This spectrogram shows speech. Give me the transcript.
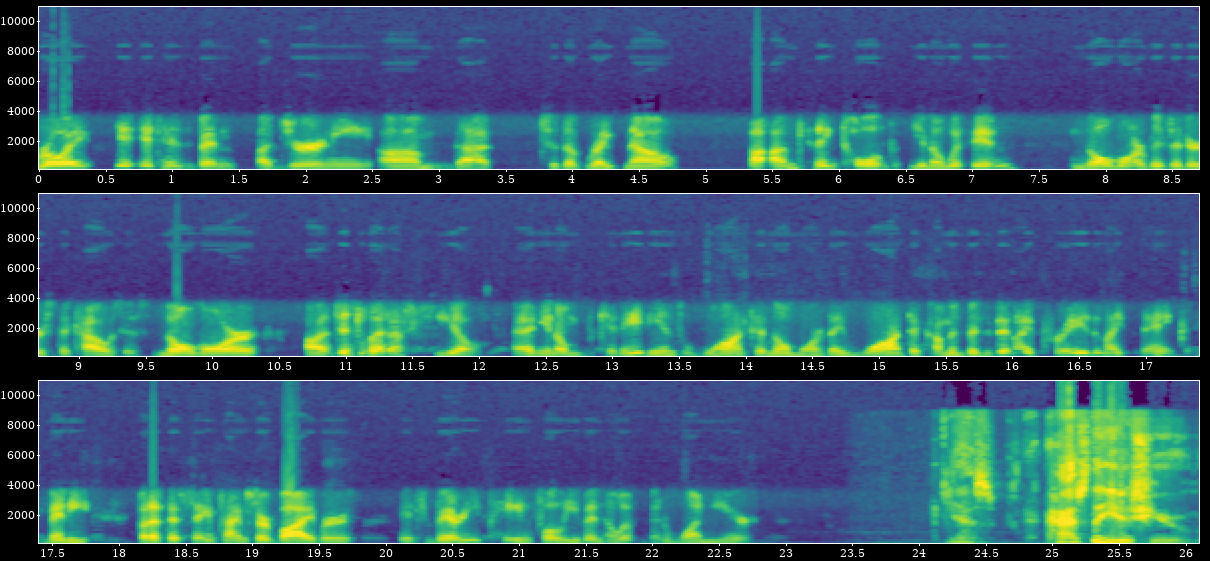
Roy, it, it has been a journey um, that to the right now, I'm getting told, you know, within no more visitors to Cowessess, no more. Uh, just let us heal. And, you know, Canadians want to know more. They want to come and visit. And I praise and I thank many. But at the same time, survivors, it's very painful, even though it's been one year. Yes. Has the issue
